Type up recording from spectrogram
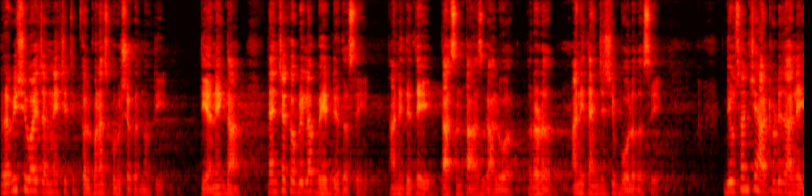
रवीशिवाय जगण्याची ती कल्पनाच करू शकत नव्हती. ती अनेकदा त्यांच्या कबरीला भेट देत असे आणि तेथे तासन तास घालवत रडत आणि त्यांच्याशी बोलत असे. दिवसांचे आठवडे झाले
